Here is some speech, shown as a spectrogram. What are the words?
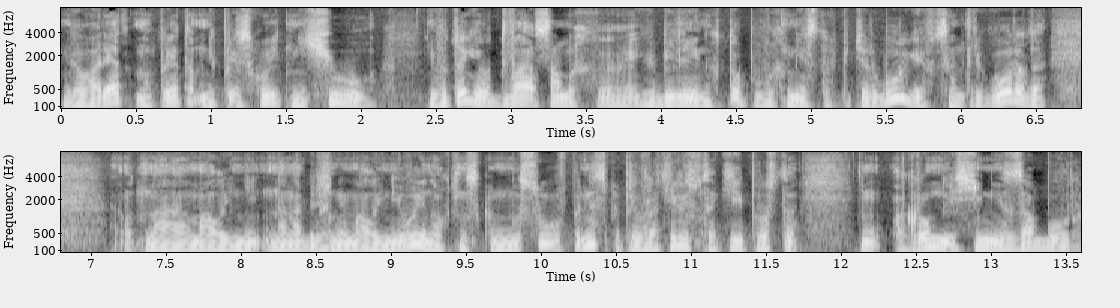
говорят, но при этом не происходит ничего. И в итоге вот два самых юбилейных топовых места в Петербурге, в центре центре города, вот на, Малой, на набережной Малой Невы, на Охтинском мысу, в принципе, превратились в такие просто ну, огромные синие заборы,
